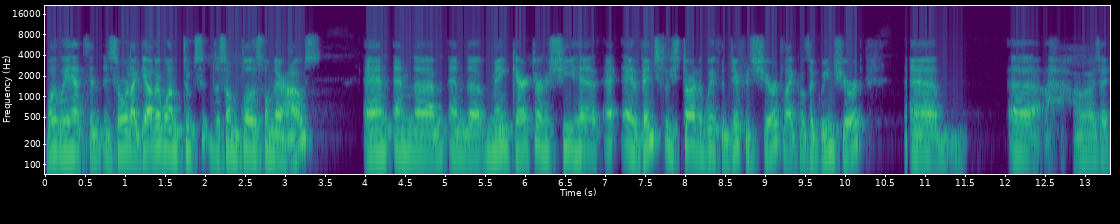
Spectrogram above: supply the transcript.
what we had in, in store. Like the other one took some clothes from their house, and and um, and the main character, she had eventually started with a different shirt, like it was a green shirt. Um, uh, how I say,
